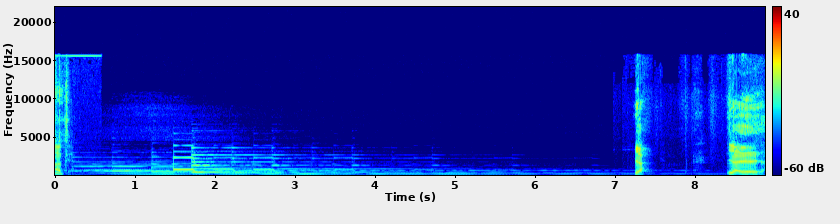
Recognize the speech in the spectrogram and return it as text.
आत या. या. या या या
